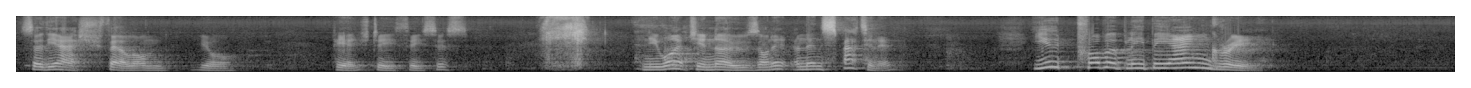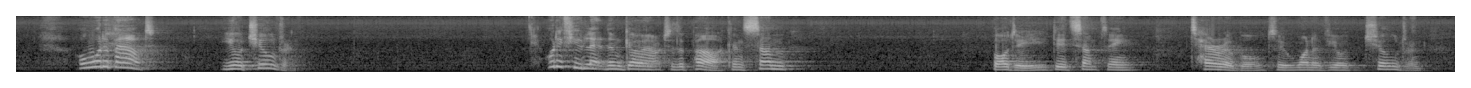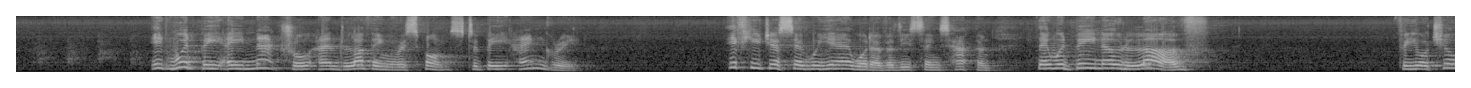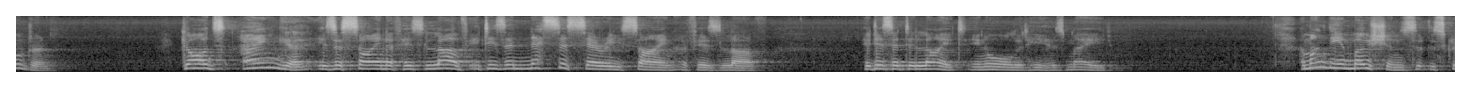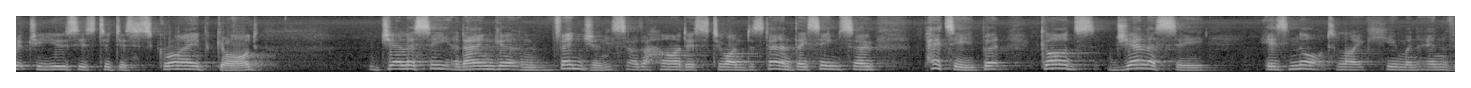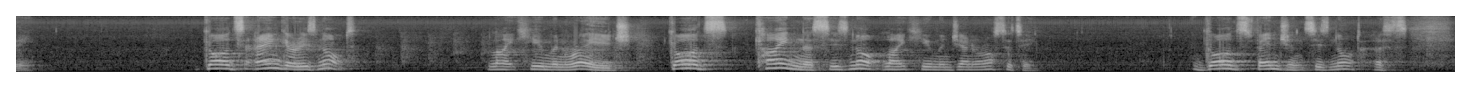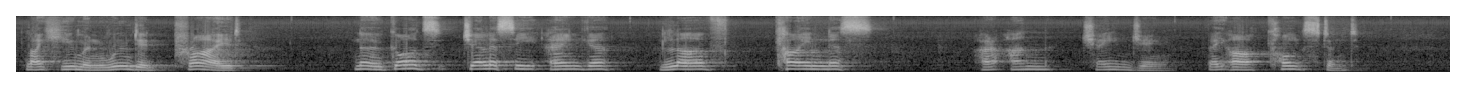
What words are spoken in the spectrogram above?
So the ash fell on your PhD thesis. and you wiped your nose on it and then spat in it, you'd probably be angry. Or what about your children? What if you let them go out to the park and some body did something terrible to one of your children? It would be a natural and loving response to be angry. If you just said, well, yeah, whatever, these things happen, there would be no love for your children. God's anger is a sign of his love. It is a necessary sign of his love. It is a delight in all that he has made. Among the emotions that the scripture uses to describe God, jealousy and anger and vengeance are the hardest to understand. They seem so petty, but God's jealousy is not like human envy. God's anger is not like human rage. God's kindness is not like human generosity. God's vengeance is not as like human wounded pride. No, God's jealousy, anger, love, kindness are unchanging. They are constant.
